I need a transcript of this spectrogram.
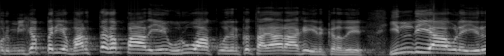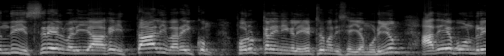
ஒரு மிகப்பெரிய வர்த்தக பாதையை உருவாக்குவதற்கு தயாராக இருக்கிறது. இந்தியாவில் இருந்து இஸ்ரேல் வழியாக இத்தாலி வரைக்கும் பொருட்களை நீங்கள் ஏற்றுமதி செய்ய முடியும். அதே போன்று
